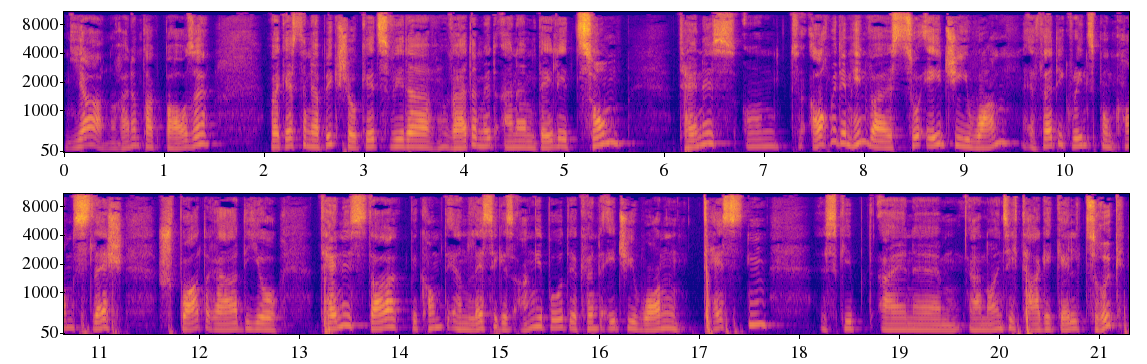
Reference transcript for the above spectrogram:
Ja, nach einem Tag Pause, weil gestern ja Big Show geht's wieder weiter mit einem Daily zum Tennis und auch mit dem Hinweis zu AG1, athleticgreens.com slash Sportradio Tennis. Da bekommt ihr ein lässiges Angebot. Ihr könnt AG1 testen. Es gibt eine 90 Tage Geld zurück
